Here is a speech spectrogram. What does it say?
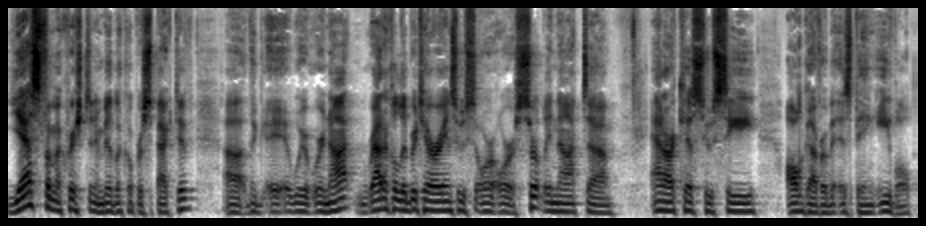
Yes, from a Christian and biblical perspective, uh, the, uh, we're, we're, not radical libertarians who, or, or certainly not uh, anarchists who see all government as being evil,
